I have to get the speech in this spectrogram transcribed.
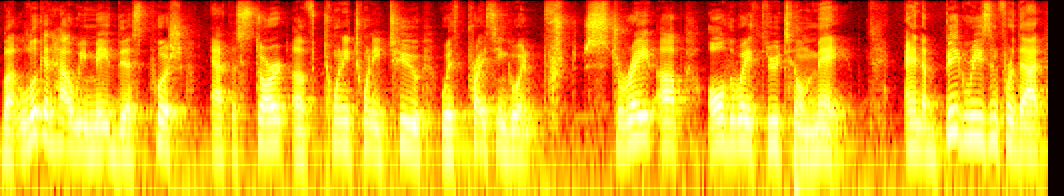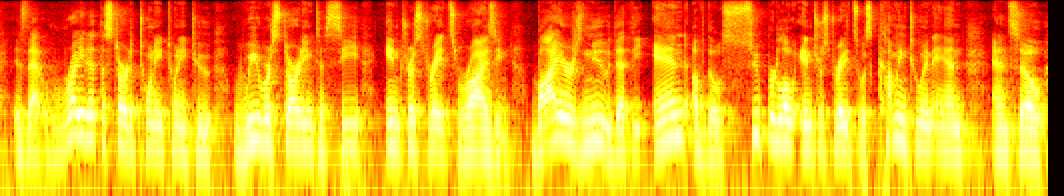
But look at how we made this push at the start of 2022 with pricing going straight up all the way through till May. And a big reason for that is that right at the start of 2022, we were starting to see interest rates rising. Buyers knew that the end of those super low interest rates was coming to an end. And so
